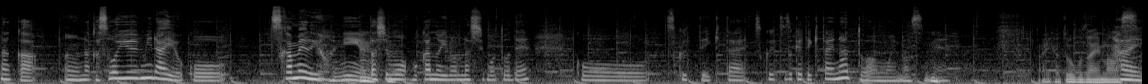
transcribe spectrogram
なんかうん、なんかそういう未来をこうつかめるように私も他のいろんな仕事でこう作っていきたい作り続けていきたいなとは思いますね。うん、ありがとうございます。はい、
